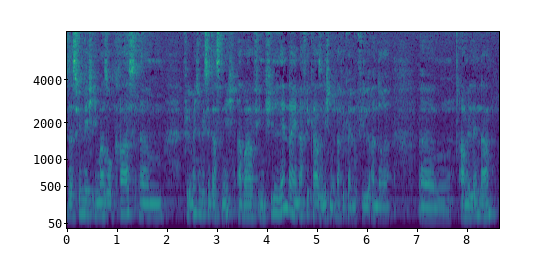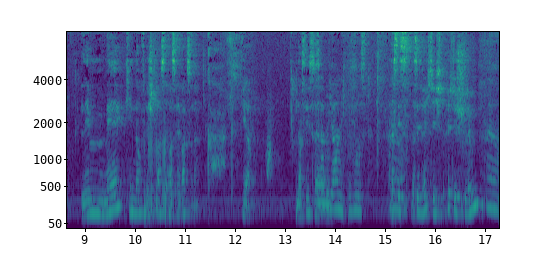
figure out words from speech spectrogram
das finde ich immer so krass. Ähm, viele Menschen wissen das nicht, aber in vielen Ländern in Afrika, also nicht nur in Afrika, in vielen anderen ähm, arme Länder, leben mehr Kinder auf der Straße als Erwachsene. Gott. Ja. Das, ist, das habe ich ähm, auch nicht gewusst. Das, ja. ist, das ist richtig, richtig schlimm. Ja.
